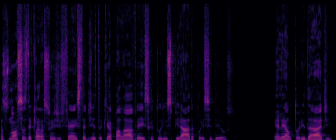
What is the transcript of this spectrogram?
Nas nossas declarações de fé está dito que a palavra é a escritura inspirada por esse Deus. Ela é autoridade,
